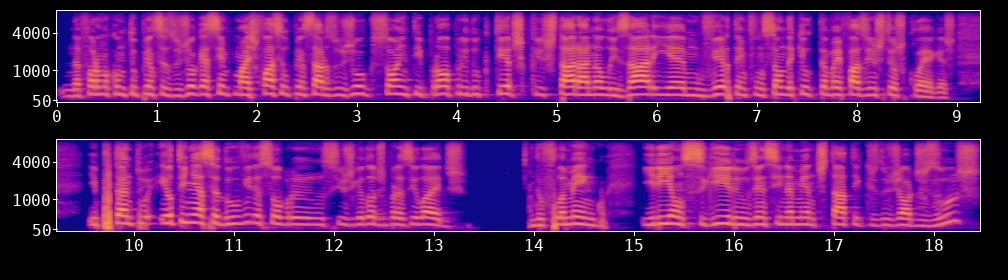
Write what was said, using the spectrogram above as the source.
na forma como tu pensas o jogo é sempre mais fácil pensares o jogo só em ti próprio do que teres que estar a analisar e a mover-te em função daquilo que também fazem os teus colegas. E portanto, eu tinha essa dúvida sobre se os jogadores brasileiros do Flamengo iriam seguir os ensinamentos táticos do Jorge Jesus.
